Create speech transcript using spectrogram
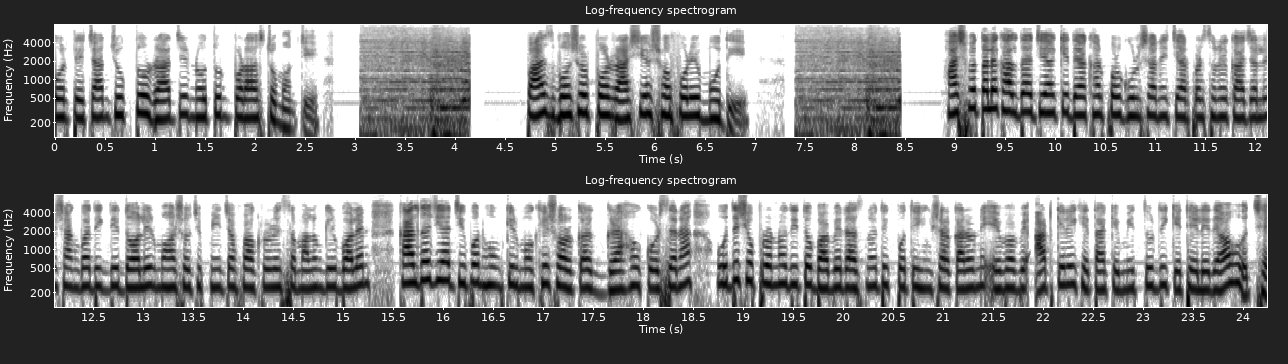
করতে চান যুক্ত রাজ্যের নতুন পররাষ্ট্রমন্ত্রী। পাঁচ বছর পর রাশিয়া সফরে মোদি। হাসপাতালে খালদা জিয়াকে দেখার পর গুলশানের চেয়ারপারসনের কার্যালয়ে সাংবাদিকদের দলের মহাসচিব মির্জা ফখরুল ইসলাম আলমগীর বলেন, খালদা জিয়ার জীবন হুমকির মুখে সরকার গ্রাহক করছে না। উদ্দেশ্য প্রণোদিতভাবে রাজনৈতিক প্রতিহিংসার কারণে এভাবে আটকে রেখে তাকে মৃত্যুর দিকে ঠেলে দেওয়া হচ্ছে।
